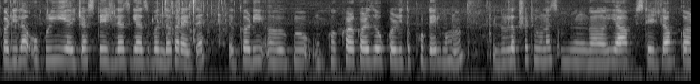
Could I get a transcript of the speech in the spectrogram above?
कढीला उकळी यायच्या स्टेजलाच गॅस बंद करायचा आहे. कढी खळखळ जर उकळली तर फुटेल म्हणून. लक्ष ठेवूनच या स्टेजला क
